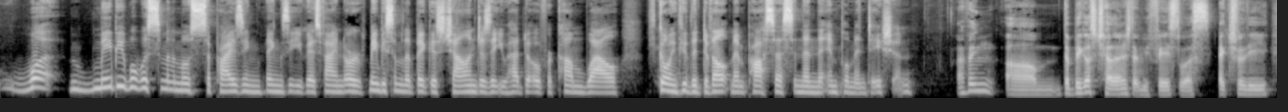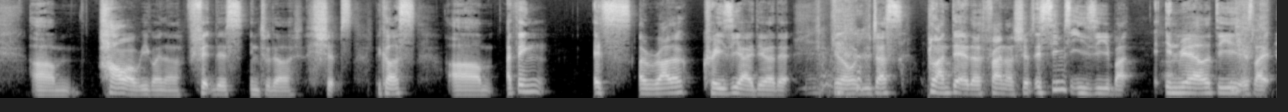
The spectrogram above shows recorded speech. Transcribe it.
what maybe what was some of the most surprising things that you guys find, or maybe some of the biggest challenges that you had to overcome while going through the development process and then the implementation? I think um, the biggest challenge that we faced was actually um, how are we going to fit this into the ships because um, I think it's a rather crazy idea that you know you just plant it at the front of ships. It seems easy, but in reality, it's like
